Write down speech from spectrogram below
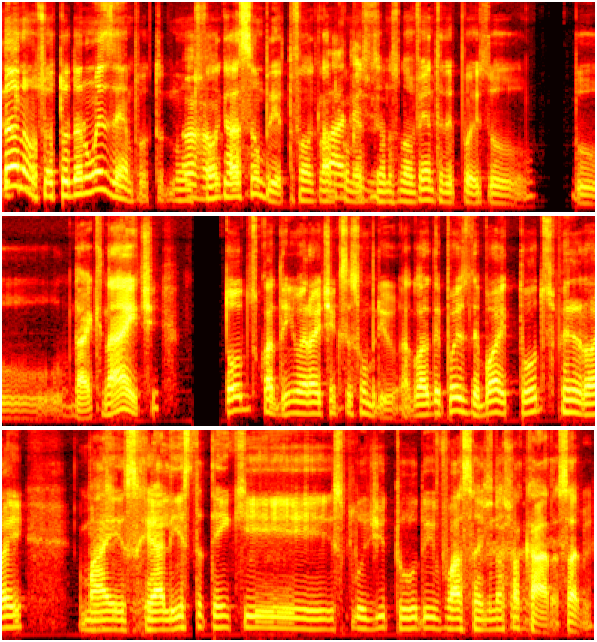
Não, não, só tô dando um exemplo. Tô- não tô Aham. falando que ela é sombria, tô falando que lá no Ah, começo dos entendi. anos 90, depois do, do Dark Knight, todos os quadrinhos o herói tinha que ser sombrio. Agora, depois do The Boy, todo super-herói mais realista tem que explodir tudo e voar sangue na sua cara, sabe?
